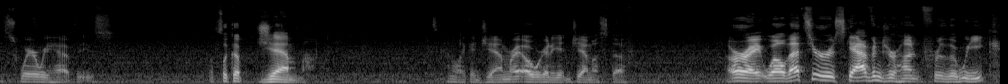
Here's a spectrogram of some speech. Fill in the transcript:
I swear we have these. Let's look up gem. It's kind of like a gem, right? Oh, we're going to get Gemma stuff. All right, well, that's your scavenger hunt for the week.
